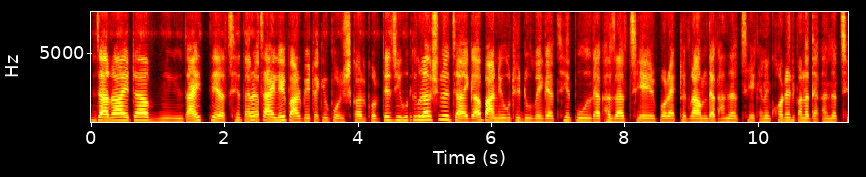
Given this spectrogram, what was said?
যারা এটা দায়িত্বে আছে, তারা চাইলেই পারবে এটাকে পরিষ্কার করতে। যেহেতু আসলে জায়গা, পানি উঠে ডুবে গেছে, পুল দেখা যাচ্ছে, এরপর একটা গ্রাম দেখা যাচ্ছে, এখানে খড়ের পালা দেখা যাচ্ছে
